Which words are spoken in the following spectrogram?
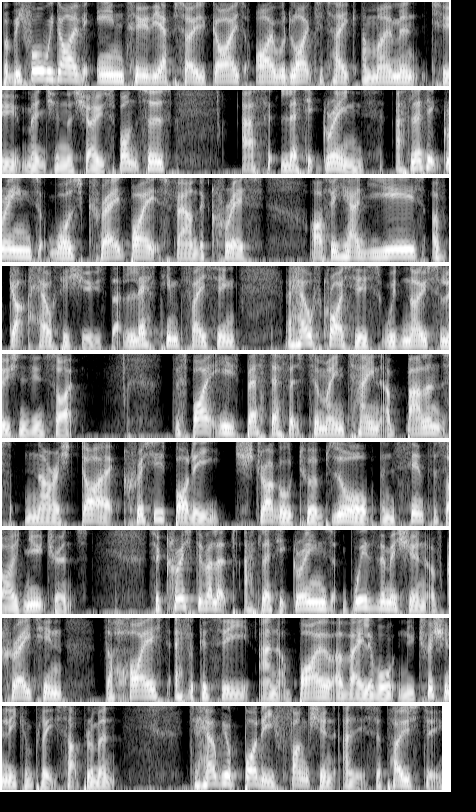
But before we dive into the episode, guys, I would like to take a moment to mention the show's sponsors. Athletic Greens. Athletic Greens was created by its founder Chris after he had years of gut health issues that left him facing a health crisis with no solutions in sight. Despite his best efforts to maintain a balanced, nourished diet, Chris's body struggled to absorb and synthesize nutrients. So, Chris developed Athletic Greens with the mission of creating the highest efficacy and bioavailable nutritionally complete supplement to help your body function as it's supposed to.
